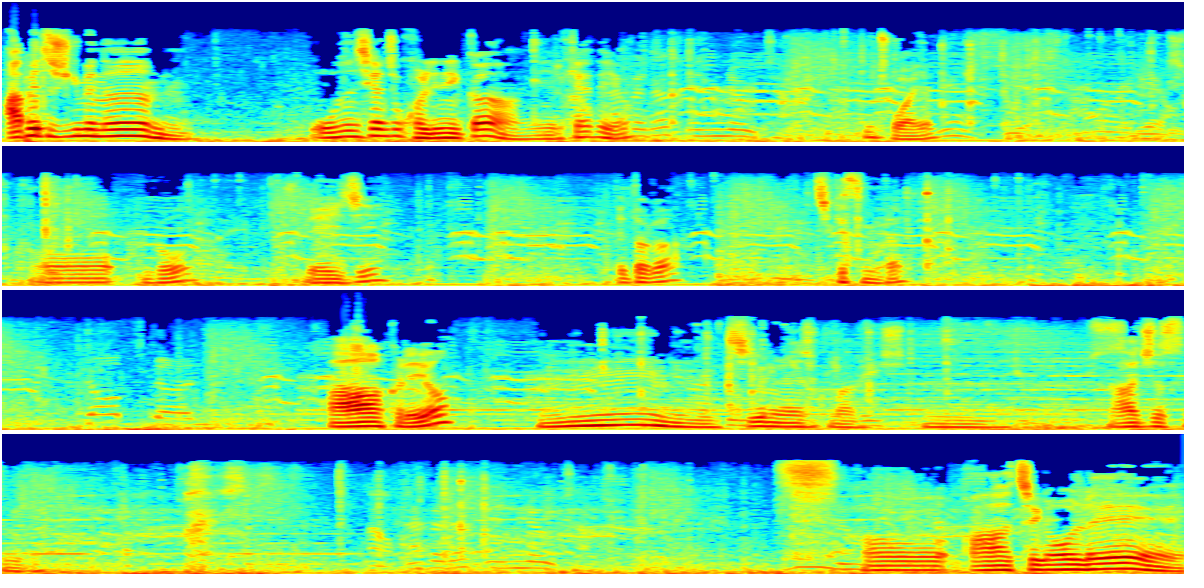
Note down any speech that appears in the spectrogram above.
앞에서 죽이면은, 오는 시간 좀 걸리니까, 이렇게 해야 돼요. 좀 좋아요. 어, 이거, 레이지. 에다가, 찍겠습니다. 아, 그래요? 음, 지금을 하셨구만. 음, 아주 좋습니다. 어, 아, 제가 원래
